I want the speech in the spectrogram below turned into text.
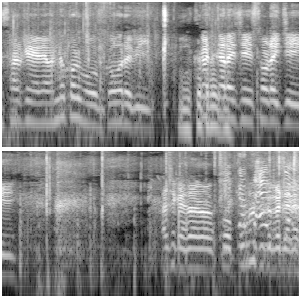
सारखं येड्यावर नको भाऊ कवर बी. एकत्र कट करायचे सोडायचे. असे काय पूर्ण सुद्धा कडल्या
